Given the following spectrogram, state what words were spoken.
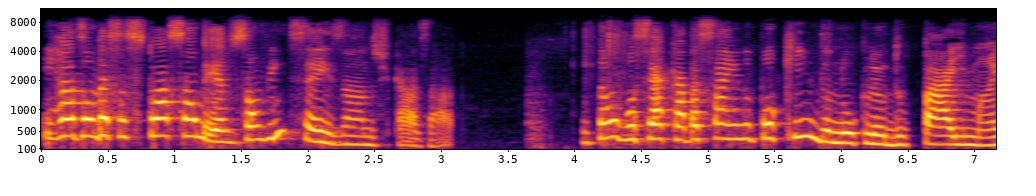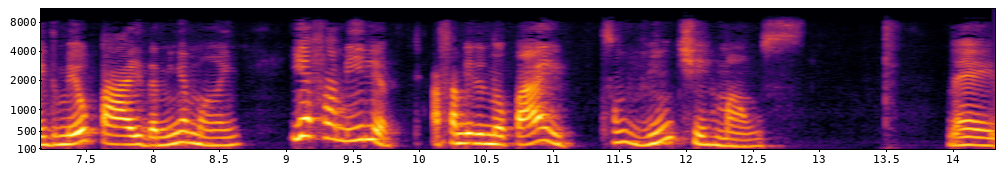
em razão dessa situação mesmo, são 26 anos de casado. Então você acaba saindo um pouquinho do núcleo do pai e mãe, do meu pai, da minha mãe. E a família, a família do meu pai, são 20 irmãos né,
